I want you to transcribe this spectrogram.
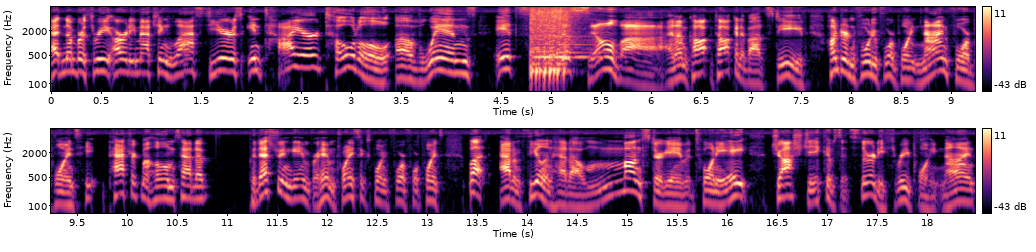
At number three, already matching last year's entire total of wins, it's De Silva. And I'm ca- talking about Steve. 144.94 points. He, Patrick Mahomes had a Pedestrian game for him, 26.44 points. But Adam Thielen had a monster game at 28. Josh Jacobs at 33.9.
